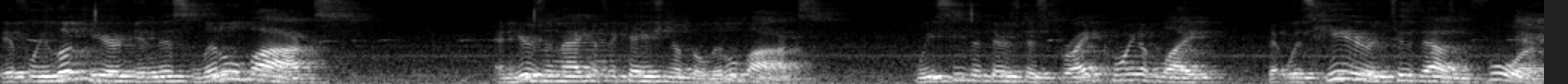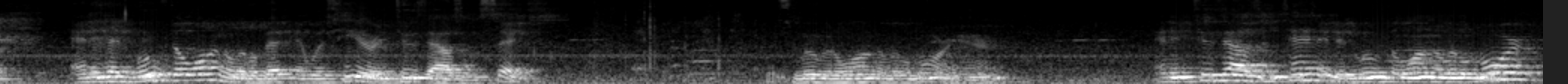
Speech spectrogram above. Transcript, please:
if we look here in this little box, and here's a magnification of the little box, we see that there's this bright point of light that was here in 2004, and it had moved along a little bit and was here in 2006. Let's move it along a little more here. And in 2010, it had moved along a little more,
